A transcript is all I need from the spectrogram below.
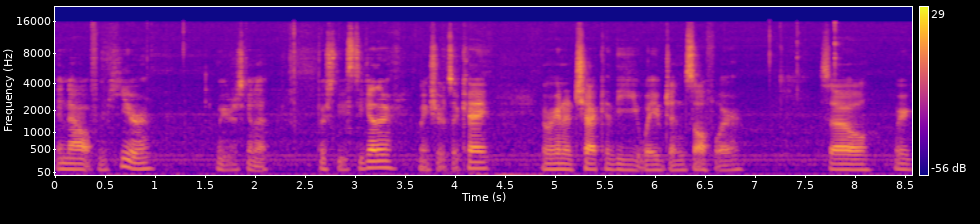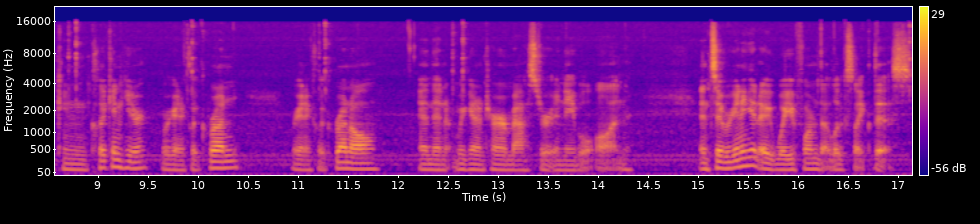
And now from here, we're just gonna push these together, make sure it's okay, and we're gonna check the WaveGen software. So we can click in here, we're gonna click run, we're gonna click run all, and then we're gonna turn our master enable on. And so we're gonna get a waveform that looks like this.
